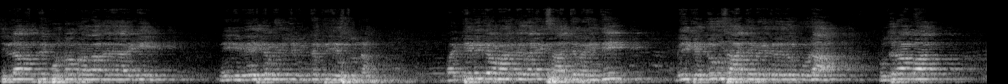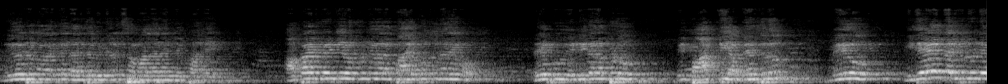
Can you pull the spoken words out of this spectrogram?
జిల్లా మంత్రి పొన్నం ప్రభాకర్ గారికి నేను వేదిక గురించి విజ్ఞప్తి చేస్తున్నా. బట్టి విక్రమార్క గారికి సాధ్యమైంది. మీకు ఎందుకు సాధ్యమైంది లేదో కూడా హుజరాబాద్ నియోజకవర్గ దళిత బిడ్డలకు సమాధానం చెప్పాలి. అపాయింట్మెంట్ ఇవ్వకుండా వాళ్ళ పారిపోతున్నారేమో. రేపు ఎన్నికలప్పుడు మీ పార్టీ అభ్యర్థులు మీరు ఇదే దళితులుండే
